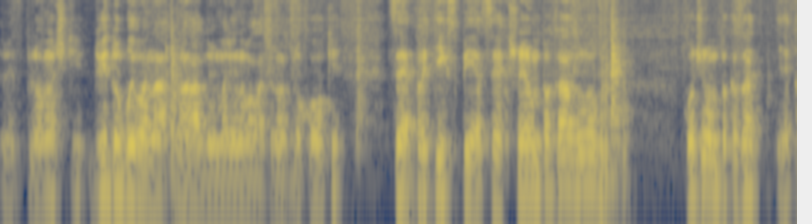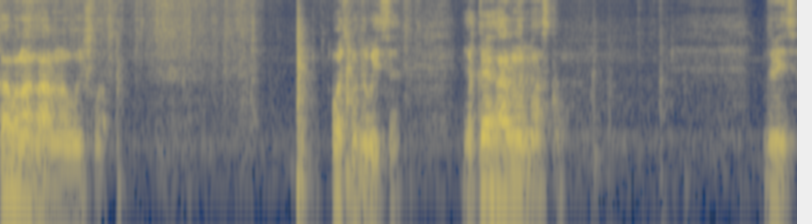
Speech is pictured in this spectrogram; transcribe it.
від пленочки. Дві доби вона, нагадую, маринувалася у нас в духовці. Це притік спеції, якщо я вам показував. Хочу вам показати, яка вона гарна вийшла. Ось подивіться, яке гарне м'ясо. Дивіться,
